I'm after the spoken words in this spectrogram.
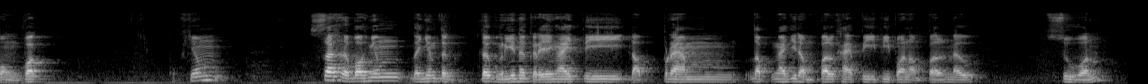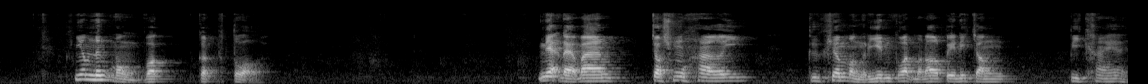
បង្វឹកពួកខ្ញុំសិស្សរបស់ខ្ញុំដែលខ្ញុំទៅទៅបង្រៀននៅកូរ៉េថ្ងៃទី15 10ថ្ងៃទី17ខែ2 2017នៅស៊ូវុនខ្ញុំនឹងបង្វឹកគាត់ផ្ទាល់អ្នកដែលបានចុះឈ្មោះហើយ គឺខ្ញុំបង្រៀនគាត់មកដល់ពេលនេះចង់2ខែហើយ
